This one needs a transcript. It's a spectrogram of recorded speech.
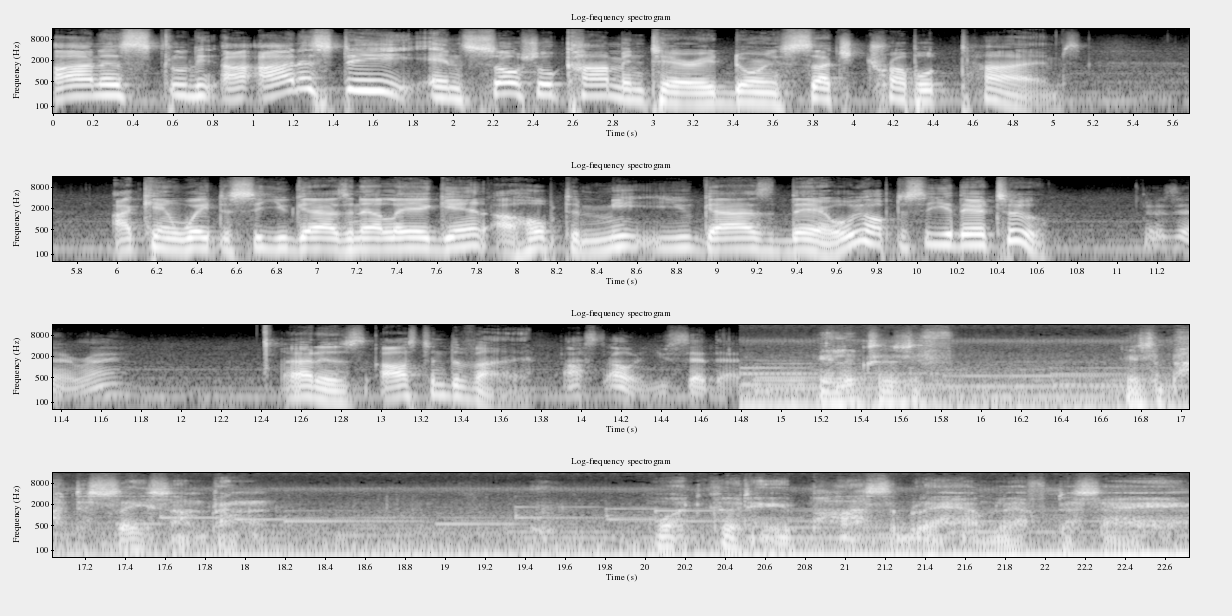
honestly, uh, honesty, and social commentary during such troubled times. I can't wait to see you guys in LA again. I hope to meet you guys there. Well, we hope to see you there too. Who's that, right? That is Austin Divine. Aust- Oh, you said that. He looks as if he's about to say something. What could he possibly have left to say?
